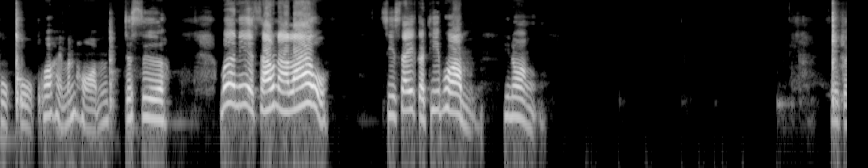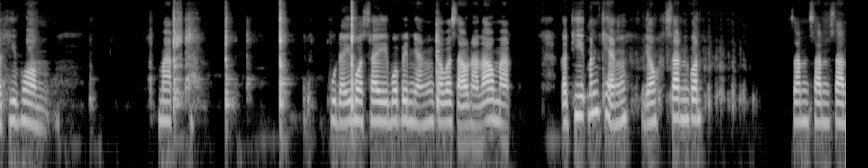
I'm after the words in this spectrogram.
ขกโขกเพราะให้มันหอมจะเสือเมื่อนี้สาวหนาเล่าสีใส่กะทิพร้อม พี่น้องใส่กะทิพร้อมมัก ผู้ใดบ่ใส่บ่เป็นหยังแต่ว่าสาวหนาเล่ามักกะทิมันแข็ง เดี๋ยวสั่นก่อน สั่นสั่นสั่น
